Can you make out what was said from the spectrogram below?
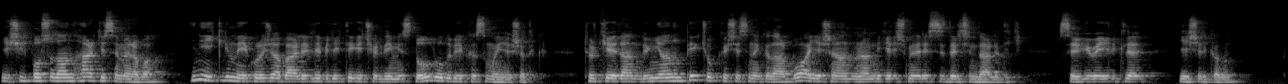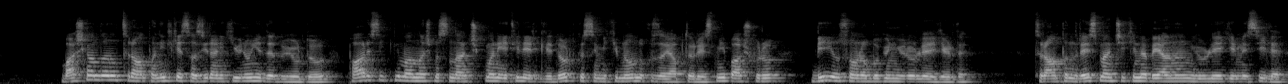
Yeşil Posta'dan herkese merhaba. Yine iklim ve ekoloji haberleriyle birlikte geçirdiğimiz dolu dolu bir Kasım ayı yaşadık. Türkiye'den dünyanın pek çok köşesine kadar bu ay yaşanan önemli gelişmeleri sizler için derledik. Sevgi ve iyilikle yeşil kalın. Başkan Donald Trump'ın ilk kez Haziran 2017'de duyurduğu Paris İklim Anlaşması'ndan çıkma niyetiyle ilgili 4 Kasım 2019'da yaptığı resmi başvuru bir yıl sonra bugün yürürlüğe girdi. Trump'ın resmen çekilme beyanının yürürlüğe girmesiyle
